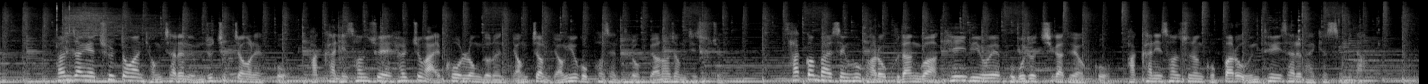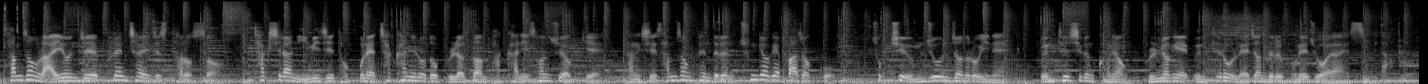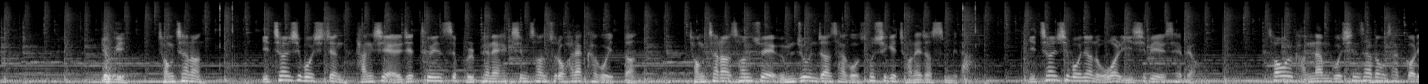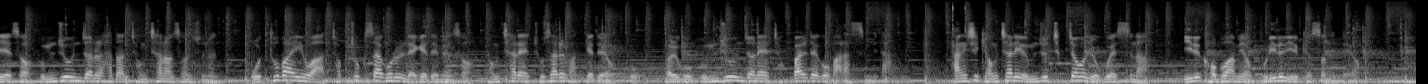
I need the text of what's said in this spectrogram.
현장에 출동한 경찰은 음주 측정을 했고 박하니 선수의 혈중 알코올 농도는 0.065%로 면허정지 수준 사건 발생 후 바로 구단과 KBO에 보고 조치가 되었고 박하니 선수는 곧바로 은퇴 의사를 밝혔습니다. 삼성 라이온즈의 프랜차이즈 스타로서 착실한 이미지 덕분에 착한 이로도 불렸던 박하니 선수였기에 당시 삼성 팬들은 충격에 빠졌고 숙취 음주운전으로 인해 은퇴식은커녕 불명예 은퇴로 레전드를 보내주어야 했습니다. 6위 정찬원 2015 시즌 당시 LG 트윈스 불펜의 핵심 선수로 활약하고 있던 정찬원 선수의 음주운전 사고 소식이 전해졌습니다. 2015년 5월 22일 새벽 서울 강남구 신사동 사거리에서 음주운전을 하던 정찬원 선수는 오토바이와 접촉사고를 내게 되면서 경찰의 조사를 받게 되었고 결국 음주운전에 적발되고 말았습니다. 당시 경찰이 음주 측정을 요구했으나 이를 거부하며 무리를 일으켰었는데요.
